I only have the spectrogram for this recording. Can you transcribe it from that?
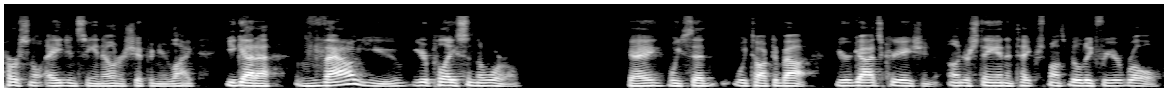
personal agency and ownership in your life. You got to value your place in the world. Okay. We said, we talked about your God's creation, understand and take responsibility for your role.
